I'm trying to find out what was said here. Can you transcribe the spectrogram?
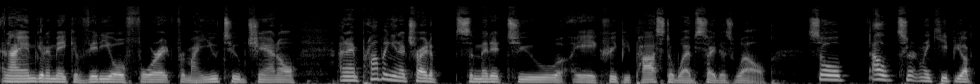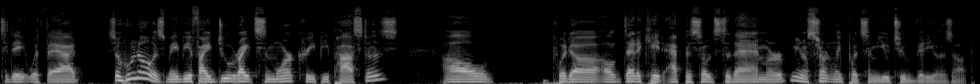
and I am going to make a video for it for my YouTube channel and I'm probably going to try to submit it to a creepy pasta website as well. So, I'll certainly keep you up to date with that. So who knows, maybe if I do write some more creepy pastas, I'll put uh I'll dedicate episodes to them or you know certainly put some YouTube videos up.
